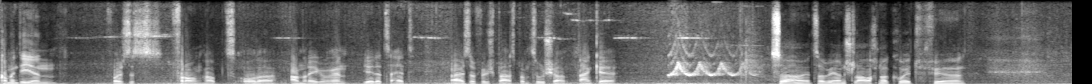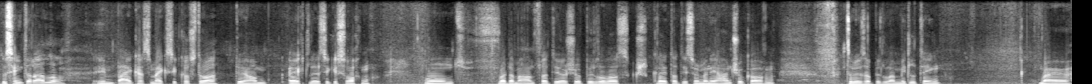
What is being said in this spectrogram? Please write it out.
kommentieren, falls es Fragen habt oder Anregungen jederzeit. Also viel Spaß beim Zuschauen. Danke. So, jetzt habe ich einen Schlauch noch geholt für das Hinterradl im Bikers Mexico Store. Die haben echt lässige Sachen und weil der Manfred ja schon ein bisschen was geredet hat, ich soll meine Handschuhe kaufen. Ich so ein bisschen ein Mittelding, weil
